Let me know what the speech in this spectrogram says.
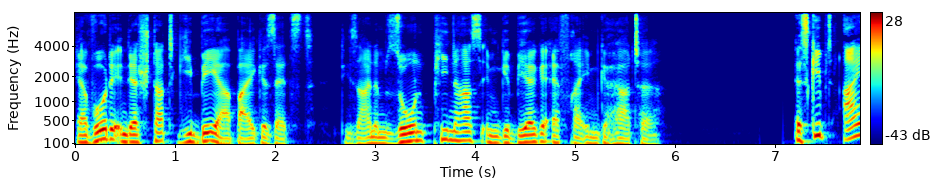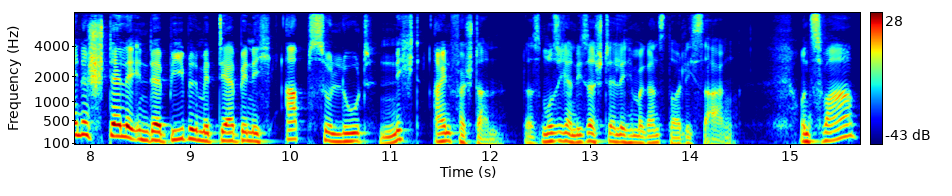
Er wurde in der Stadt Gibea beigesetzt, die seinem Sohn Pinhas im Gebirge Ephraim gehörte. Es gibt eine Stelle in der Bibel, mit der bin ich absolut nicht einverstanden. Das muss ich an dieser Stelle hier mal ganz deutlich sagen. Und zwar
